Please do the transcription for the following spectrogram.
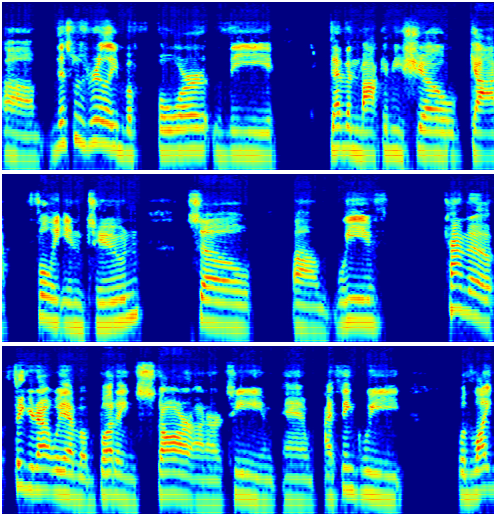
um, this was really before the Devin Mockobee show got fully in tune. So um, we've kind of figured out we have a budding star on our team, and I think we would like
